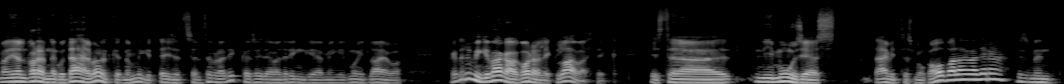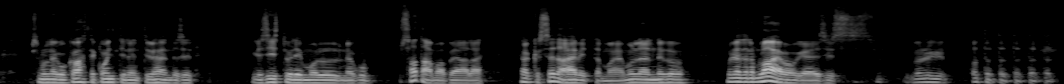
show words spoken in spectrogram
ma ei olnud varem nagu tähele pannudki, et noh, mingid teised seal sõbrad ikka sõidavad ringi ja mingeid muid laevu, aga tal oli mingi väga korralik laevastik. ja siis ta nii muuseas hävitas mu kaubalaevad ära, mis mind, mis mul nagu kahte kontinenti ühendasid ja siis tuli mul nagu sadama peale ja hakkas seda hävitama ja mul olnud nagu, mul ei olnud enam laevugi ja siis mul oli oot-oot-oot-oot-oot,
